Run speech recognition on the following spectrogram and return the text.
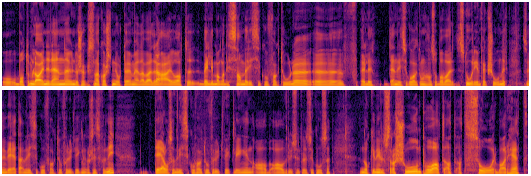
Og bottom line i den undersøkelsen av Karsten Hjortøy og medarbeidere er jo at eh, veldig mange av de samme risikofaktorene, eh, eller den risikofaktoren han så på var store infeksjoner, som vi vet er en risikofaktor for utvikling av schizofreni, det er også en risikofaktor for utviklingen av, av rusutløst psykose. Nok en illustrasjon på at, at, at sårbarhet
